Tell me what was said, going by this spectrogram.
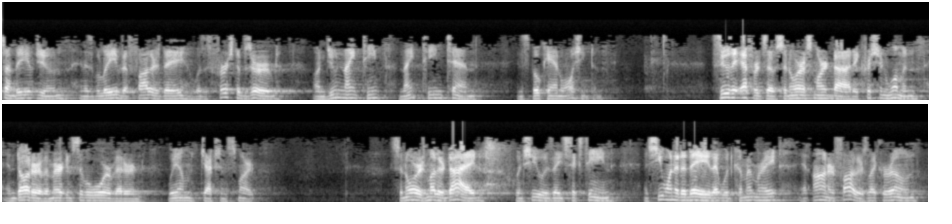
Sunday of June and is believed that Father's Day was first observed on June 19, 1910 in Spokane, Washington. Through the efforts of Sonora Smart Dodd, a Christian woman and daughter of American Civil War veteran William Jackson Smart. Sonora's mother died when she was age 16, and she wanted a day that would commemorate and honor fathers like her own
